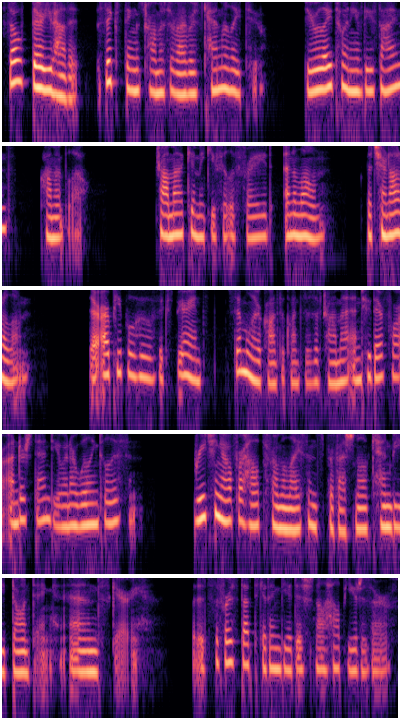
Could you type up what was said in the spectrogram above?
So there you have it, six things trauma survivors can relate to. Do you relate to any of these signs? Comment below. Trauma can make you feel afraid and alone, but you're not alone. There are people who've experienced similar consequences of trauma and who therefore understand you and are willing to listen. Reaching out for help from a licensed professional can be daunting and scary, but it's the first step to getting the additional help you deserve.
